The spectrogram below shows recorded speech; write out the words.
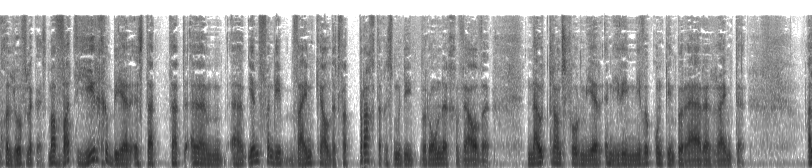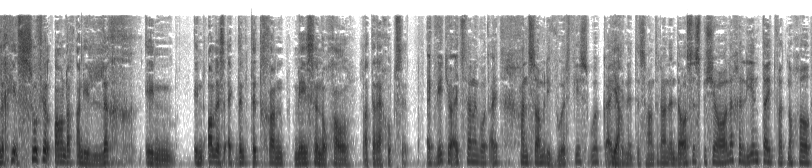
ongelooflik is. Maar wat hier gebeur is dat dat ehm um, uh, een van die wynkelders wat pragtig is met die ronde gewelwe nou transformeer in hierdie nuwe kontemporêre ruimte. Hulle gee soveel aandag aan die lig en en alles. Ek dink dit gaan mense nogal laat regop sit. Ek weet jou uitstalling word uitgaan saam met die woordfees ook uit ja. en dit is hand in hand en daar's 'n spesiale geleentheid wat nogal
